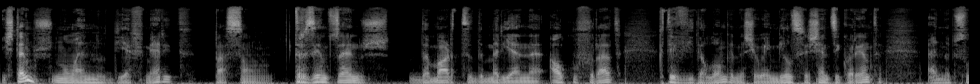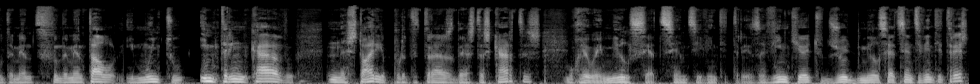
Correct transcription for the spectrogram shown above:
estamos num ano de efeméride, passam 300 anos da morte de Mariana Alcoforado, que teve vida longa, nasceu em 1640, ano absolutamente fundamental e muito intrincado na história por detrás destas cartas. Morreu em 1723, a 28 de julho de 1723.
